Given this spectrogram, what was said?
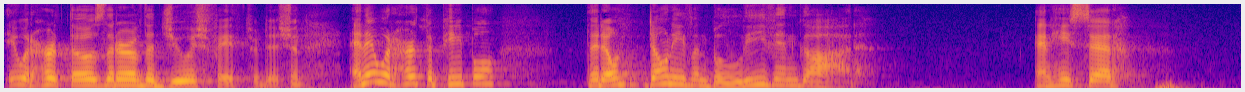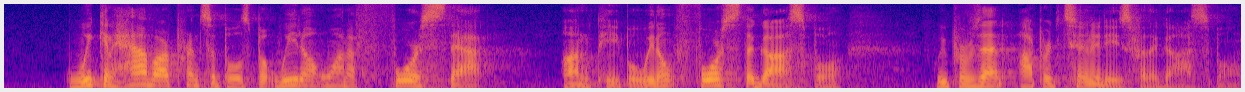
It would hurt those that are of the Jewish faith tradition. And it would hurt the people that don't, don't even believe in God. And he said, We can have our principles, but we don't want to force that on people. We don't force the gospel, we present opportunities for the gospel.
